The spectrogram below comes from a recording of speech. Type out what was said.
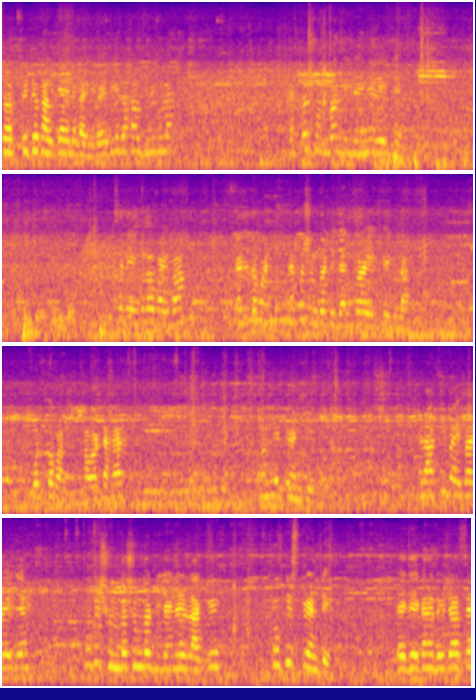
সব কিছু কালকে এলে পাইনি। বা এদিকে দেখাও জুড়িগুলো এত সুন্দর ডিজাইনের এই যে। এইগুলো পাইবা। এই যে দেখেন, এত সুন্দর ডিজাইন করা এই এইগুলা ফুটকো বানে খাবার দেখার। অনলি টোয়েন্টি রাখি পাইবা এই যে। খুবই সুন্দর সুন্দর ডিজাইনের রাখি। টু পিস টোয়েন্টি এই যে এখানে দুইটা আছে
